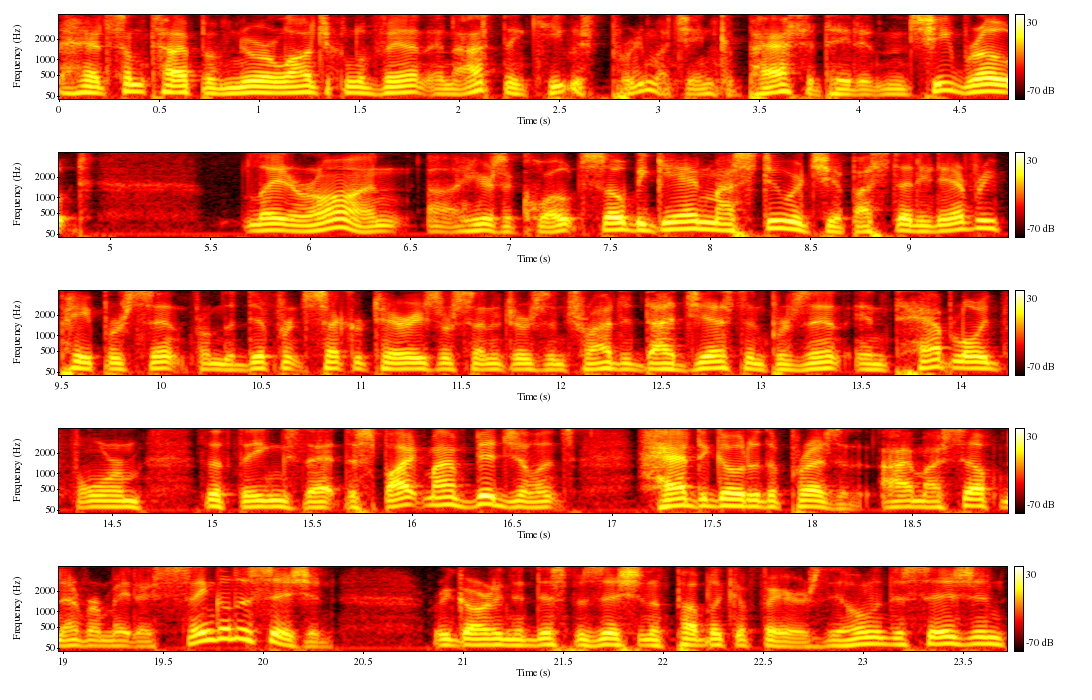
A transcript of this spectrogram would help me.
had some type of neurological event, and I think he was pretty much incapacitated. And she wrote later on uh, here's a quote So began my stewardship. I studied every paper sent from the different secretaries or senators and tried to digest and present in tabloid form the things that, despite my vigilance, had to go to the president. I myself never made a single decision regarding the disposition of public affairs. The only decision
